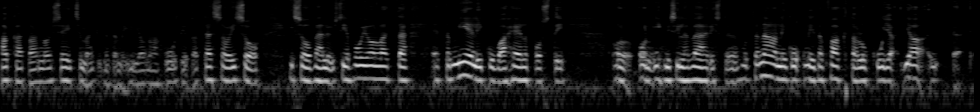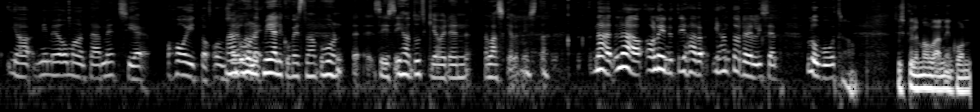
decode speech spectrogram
hakataan noin 70 miljoonaa kuutiota. Tässä on iso, iso välys ja voi olla, että, että mielikuva helposti on, on ihmisillä vääristynyt, mutta nämä on niinku niitä faktalukuja. Ja, ja nimenomaan tämä metsien hoito on Mä en puhu nyt mielikuvista, mä puhun äh, siis ihan tutkijoiden laskelmista. Nämä, nämä oli nyt ihan, ihan todelliset luvut. Joo. Siis kyllä me ollaan niin kuin,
